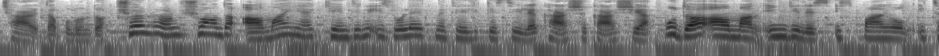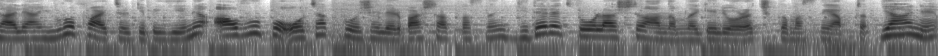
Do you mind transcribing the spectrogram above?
çağrıda bulundu. Schörhorn şu anda Almanya kendini izole etme tehlikesiyle karşı karşıya. Bu da Alman, İngiliz, İspanyol, İtalyan Eurofighter gibi yeni Avrupa ortak projeleri başlatmasının giderek zorlaştığı anlamına geliyor açıklamasını yaptı. Yani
